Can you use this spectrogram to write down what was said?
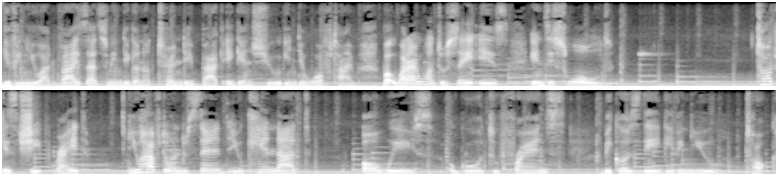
giving you advice that's mean they're gonna turn their back against you in the rough time but what i want to say is in this world talk is cheap right you have to understand you cannot always go to friends because they're giving you talk.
